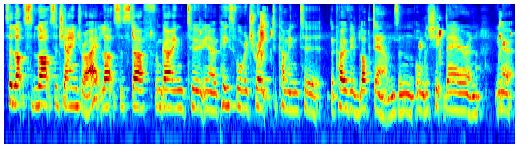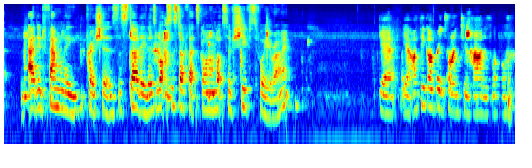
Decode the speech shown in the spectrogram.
So lots, lots of change, right? Lots of stuff from going to you know a peaceful retreat to coming to the COVID lockdowns and all the shit there, and you know added family pressures, the study. There's lots of stuff that's gone on, lots of shifts for you, right? Yeah, yeah. I think I've been trying too hard as well.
